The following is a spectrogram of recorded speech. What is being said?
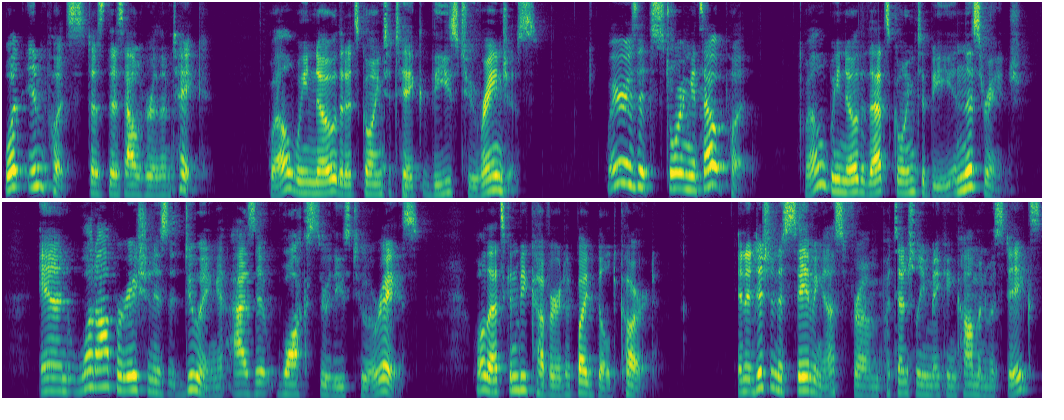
What inputs does this algorithm take? Well, we know that it's going to take these two ranges. Where is it storing its output? Well, we know that that's going to be in this range. And what operation is it doing as it walks through these two arrays? Well, that's going to be covered by build card. In addition to saving us from potentially making common mistakes,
